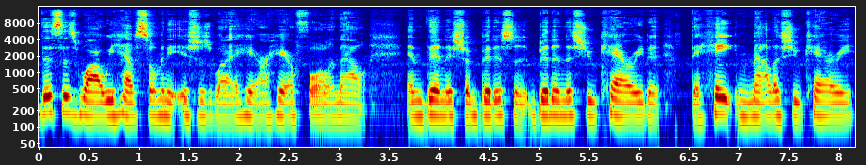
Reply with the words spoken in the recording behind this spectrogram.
this is why we have so many issues with our hair, our hair falling out, and then it's your bitterness, bitterness you carry, the the hate and malice you carry.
